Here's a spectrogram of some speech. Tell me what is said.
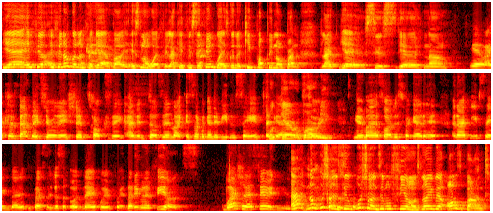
Yeah, if you're if you're not gonna forget about it, it's not worth it. Like if it's a thing where it's gonna keep popping up and like yeah, sis, yeah, now Yeah, like, because that makes your relationship toxic and it doesn't, like, it's never going to be the same. Forget again. about So it. You might as well just forget it. And I keep saying that if the person is just an ordinary boyfriend, not even a fiance, why should I stay with you? Eh, no, which one is it? Which one's even fiance? Not even husband.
